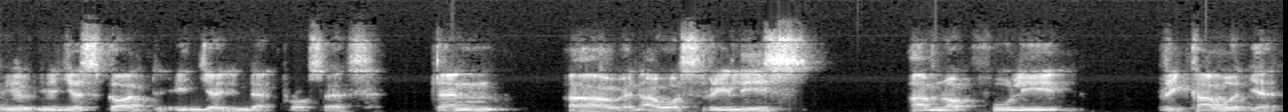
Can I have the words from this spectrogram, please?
you you just got injured in that process. Then uh, when I was released, I'm not fully recovered yet,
